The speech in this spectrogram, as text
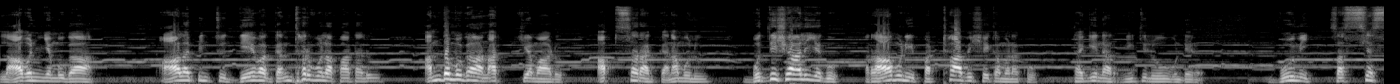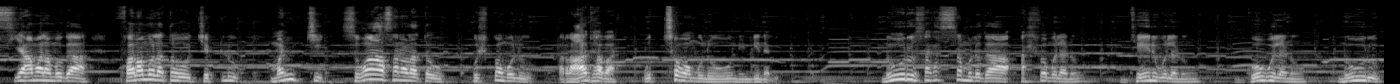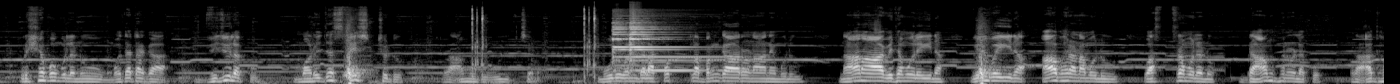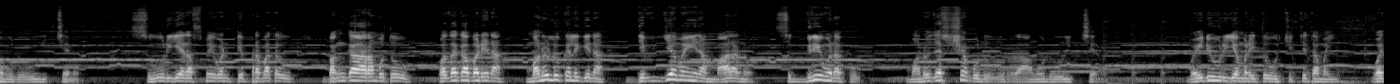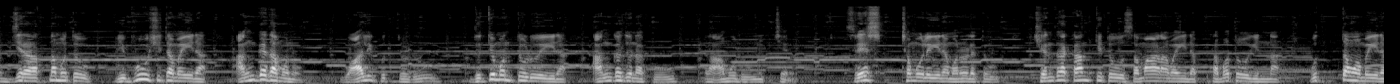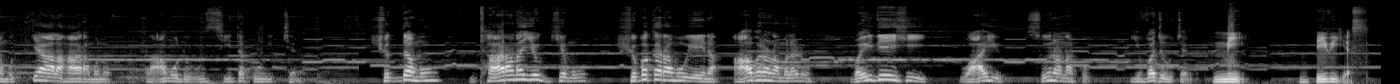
లావణ్యముగా ఆలపించు దేవ గంధర్వుల పాటలు అందముగా నాట్యమాడు అప్సర గణములు బుద్ధిశాలియగు రాముని పట్టాభిషేకమునకు తగిన రీతిలో ఉండెను. భూమి సస్యశ్యామలముగా ఫలములతో చెట్లు మంచి సువాసనలతో పుష్పములు రాఘవ ఉత్సవములు నిండినవి. నూరు సహస్రములుగా అశ్వములను ధేనువులను గోవులను నూరు వృషభములను మొదటగా ద్విజులకు మనుజశ్రేష్ఠుడు రాముడు ఇచ్చెను మూడు వందల కోట్ల బంగారు నాణెములు నానా విధములైన విలువైన ఆభరణములు వస్త్రములను బ్రాహ్మణులకు రాఘవుడు ఇచ్చెను. సూర్యరశ్మి వంటి ప్రభతో బంగారముతో పొదగబడిన మనులు కలిగిన దివ్యమైన మాలను సుగ్రీవునకు మనుదర్శపుడు రాముడు ఇచ్చెను. వైడూర్యమణితో చిచ్చితమై వజ్రరత్నముతో విభూషితమైన అంగదమును వాలిపుత్రుడు దుతిమంతుడు అయిన అంగదునకు రాముడు ఇచ్చెను. శ్రేష్టములైన మనులతో చంద్రకాంతితో సమానమైన ప్రభతో ఇన్న ఉత్తమమైన ముత్యాలహారమును రాముడు సీతకు ఇచ్చెను. శుద్ధము ధారణయోగ్యము శుభకరము అయిన ఆభరణములను వైదేహి వాయు సూననకు ఇవ్వజూచెను. మీ బీవీఎస్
